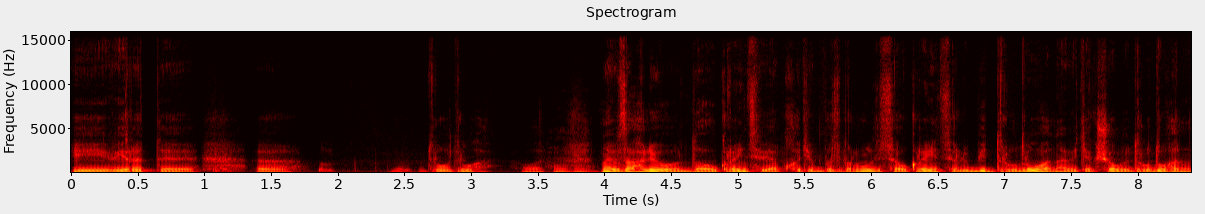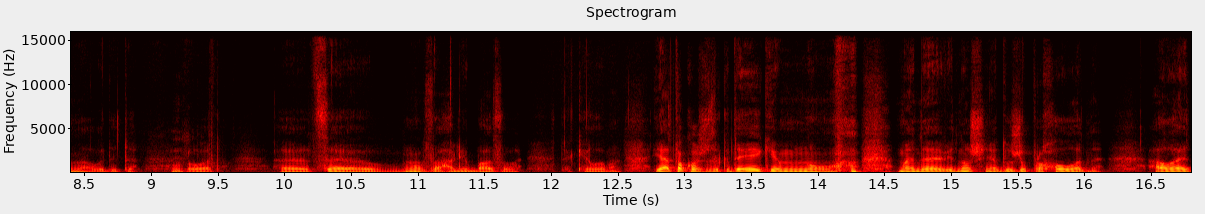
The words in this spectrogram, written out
і вірити е, друг друга. От. Ну і взагалі до українців я б хотів би звернутися. Українці любіть друг друга, навіть якщо ви друг друга ненавидите. От. Е, Це ну, взагалі базовий такий елемент. Я також з деяким, ну, в мене відношення дуже прохолодне, але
